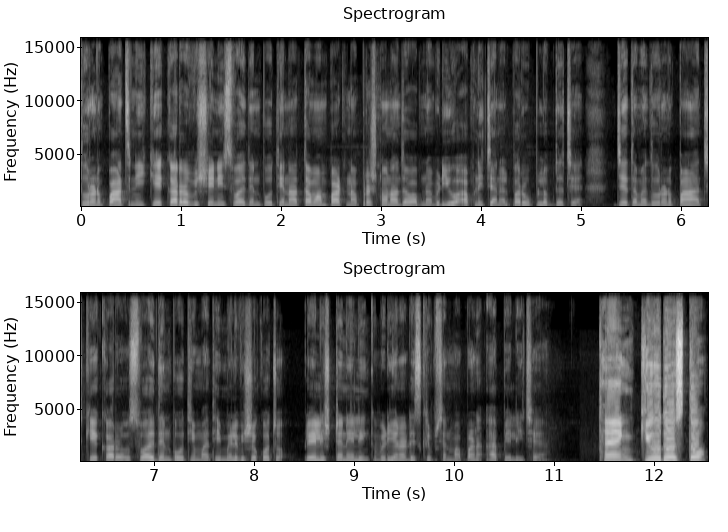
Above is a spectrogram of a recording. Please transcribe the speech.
ધોરણ પાંચની કેકાર વિષયની સ્વાધીન પોથીના તમામ પાઠના પ્રશ્નોના જવાબના વીડિયો આપણી ચેનલ પર ઉપલબ્ધ છે, જે તમે ધોરણ પાંચ કેકારો સ્વાધીન પોથીમાંથી મેળવી શકો છો. પ્લેલિસ્ટની લિંક વિડીયોના ડિસ્ક્રિપ્શનમાં પણ આપેલી છે. થેન્ક યુ દોસ્તો.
